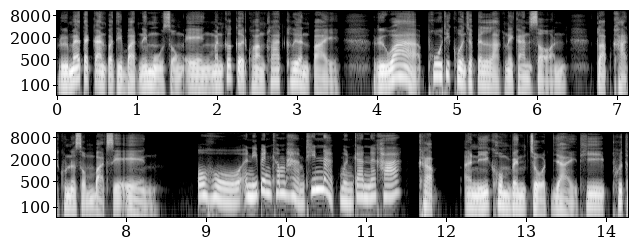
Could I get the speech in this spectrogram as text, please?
หรือแม้แต่การปฏิบัติในหมู่สงฆ์เอง มันก็เกิดความคลาดเคลื่อนไป หรือว่าผู้ที่ควรจะเป็นหลักในการสอน กลับขาดคุณสมบัติเสียเอง โอ้โห อันนี้เป็นคำถามที่หนักเหมือนกันนะคะ ครับ อันนี้คงเป็นโจทย์ใหญ่ที่พุทธ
